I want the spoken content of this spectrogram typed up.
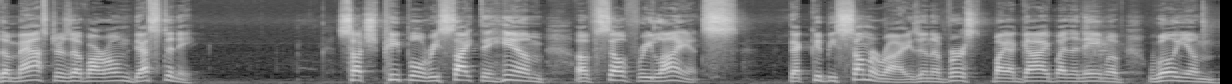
the masters of our own destiny. Such people recite the hymn of self reliance that could be summarized in a verse by a guy by the name of William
